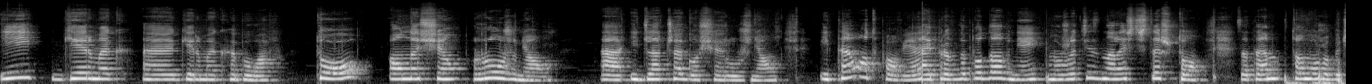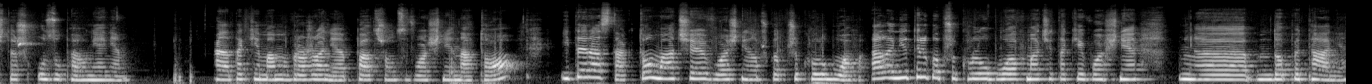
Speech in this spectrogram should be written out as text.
i giermek, e, giermek buław. Tu one się różnią. A, I dlaczego się różnią? I tę odpowiedź najprawdopodobniej możecie znaleźć też tu. Zatem to może być też uzupełnieniem. A takie mam wrażenie, patrząc właśnie na to. I teraz tak, to macie właśnie na przykład przy Królu Buław, ale nie tylko przy Królu Buław macie takie właśnie e, dopytanie.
